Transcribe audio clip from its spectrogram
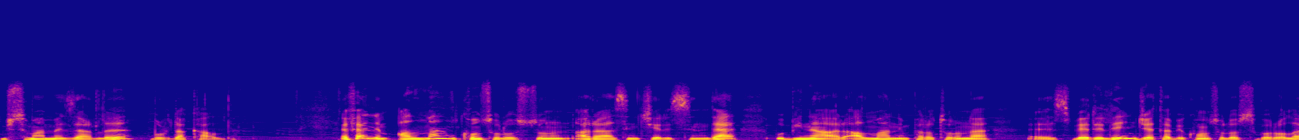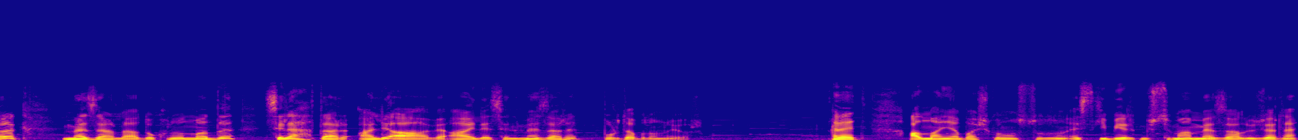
Müslüman mezarlığı burada kaldı. Efendim Alman konsolosluğunun arazinin içerisinde bu bina Alman imparatoruna e, verilince tabi konsolosluk olarak mezarlığa dokunulmadı. Silahdar Ali Ağa ve ailesinin mezarı burada bulunuyor. Evet, Almanya Başkonsolosluğu'nun eski bir Müslüman mezarlığı üzerine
